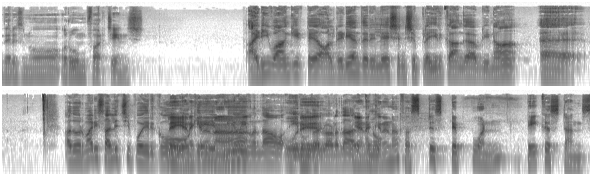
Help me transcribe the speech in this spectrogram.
there is no room for change அடி வாங்கிட்டு ஆல்ரெடி அந்த ரிலேஷன்ஷிப்பில் இருக்காங்க அப்படின்னா அஹ், அது ஒரு மாதிரி சலிச்சு போயிருக்கும். எனக்கு இவன் தான் ஒரு தான் எனக்கு என்னன்னா first step one take a stance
